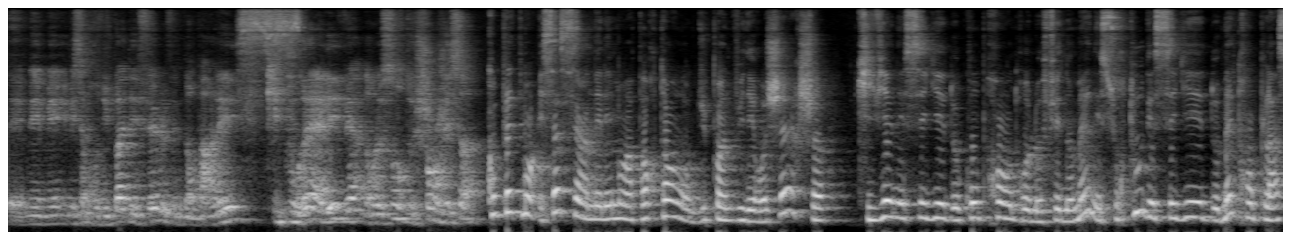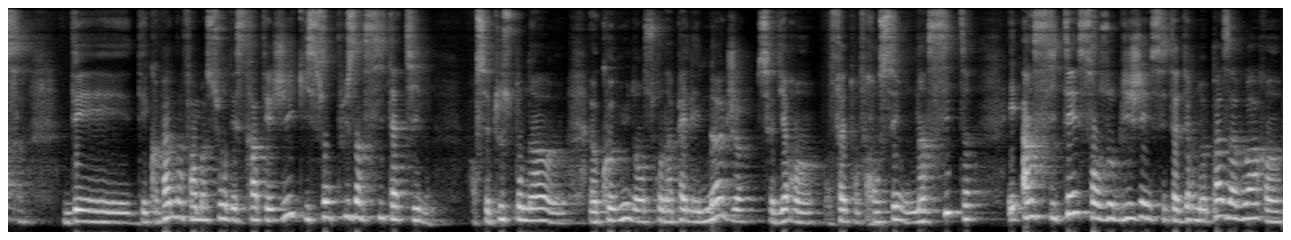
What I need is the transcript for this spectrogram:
mais, ça ne produit pas d'effet le fait d'en parler qui pourrait aller vers, dans le sens de changer ça. Complètement. Et ça, c'est un élément important du point de vue des recherches qui viennent essayer de comprendre le phénomène et surtout d'essayer de mettre en place des, des campagnes d'information, des stratégies qui sont plus incitatives. C'est tout ce qu'on a euh, connu dans ce qu'on appelle les nudges, c'est-à-dire en fait en français on incite et inciter sans obliger, c'est-à-dire ne pas avoir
